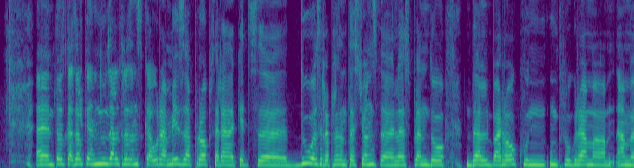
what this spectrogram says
en tot cas, el que a nosaltres ens caurà més a prop serà aquests uh, dues representacions de l'esplendor del barroc, un, un programa amb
